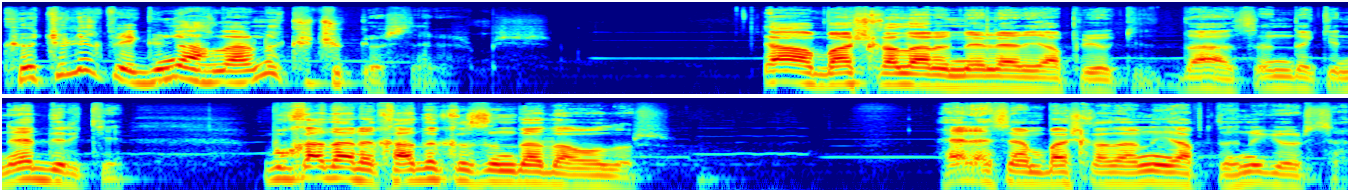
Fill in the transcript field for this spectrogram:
kötülük ve günahlarını küçük gösterirmiş. Ya başkaları neler yapıyor ki? Daha sendeki nedir ki? Bu kadarı kadı kızında da olur. Hele sen başkalarının yaptığını görsen.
